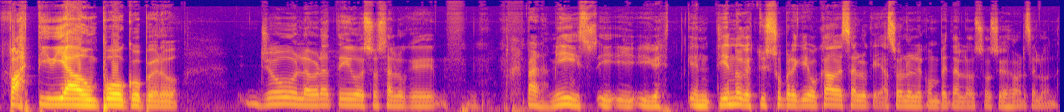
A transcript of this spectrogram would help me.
fastidiado un poco, pero Yo, la verdad, te digo, eso es algo que para mí, y, y- y es- entiendo que estoy súper equivocado, es algo que ya solo le compete a los socios de Barcelona.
